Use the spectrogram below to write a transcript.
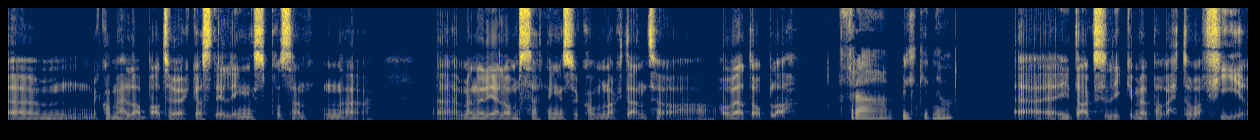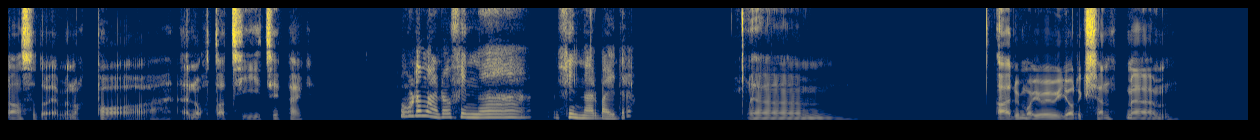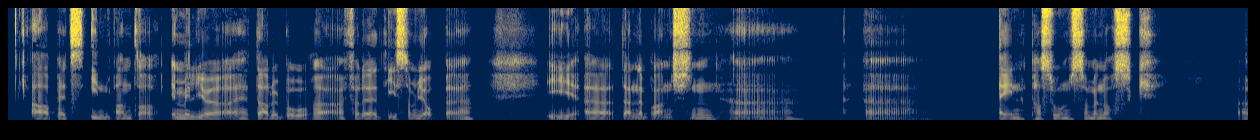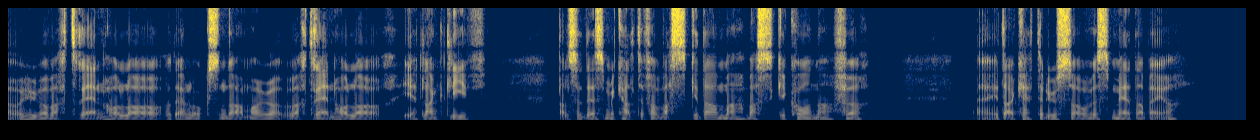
um, vi kommer heller bare til å øke stillingsprosenten. Uh, men når det gjelder omsetningen, så kommer nok den til å, å være dobla. Fra hvilket nivå? Uh, I dag så ligger vi på rett over fire, så da er vi nok på en åtte av ti, tipper jeg. Hvordan er det å finne, finne arbeidere? Um, ja, du må jo gjøre deg kjent med arbeidsinnvandrermiljøet der du bor, eh, for det er de som jobber i uh, denne bransjen. Én uh, person som er norsk, og hun har vært renholder, det er en voksen dame, hun har vært renholder i et langt liv. Altså det som vi kalte for vaskedama, vaskekona, før. Eh, I dag heter det jo servicemedarbeider.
